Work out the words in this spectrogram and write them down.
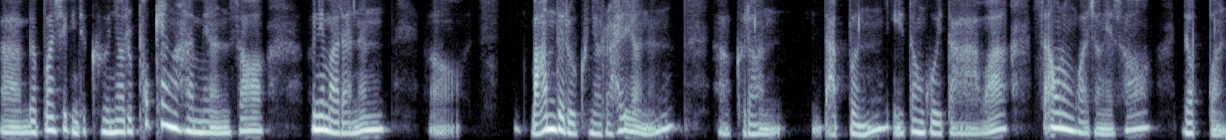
어, 몇 번씩 이제 그녀를 폭행하면서 흔히 말하는 어, 마음대로 그녀를 하려는 어, 그런 나쁜 이 덩고이다와 싸우는 과정에서 몇 번,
